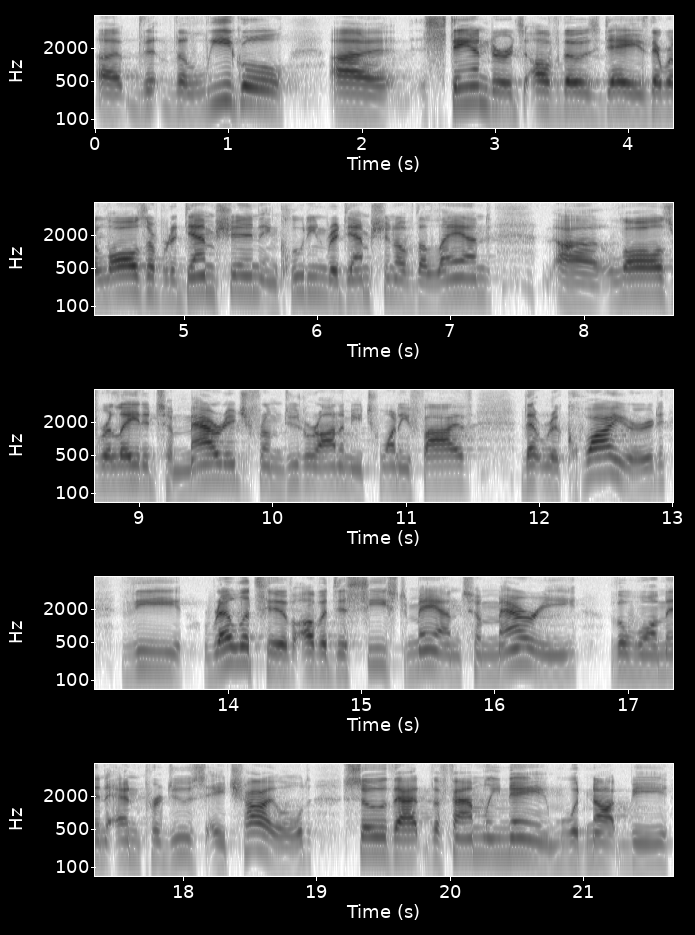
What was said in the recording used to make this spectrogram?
uh, the, the, legal uh, standards of those days. There were laws of redemption, including redemption of the land, uh, laws related to marriage from Deuteronomy 25 that required the relative of a deceased man to marry the woman and produce a child so that the family name would not be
